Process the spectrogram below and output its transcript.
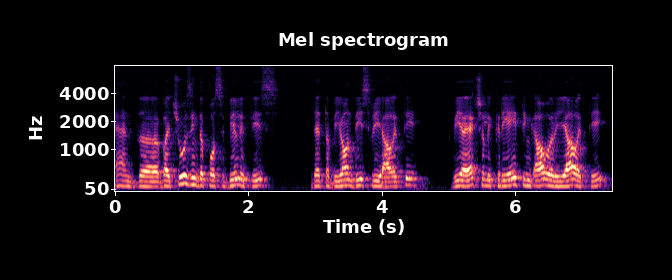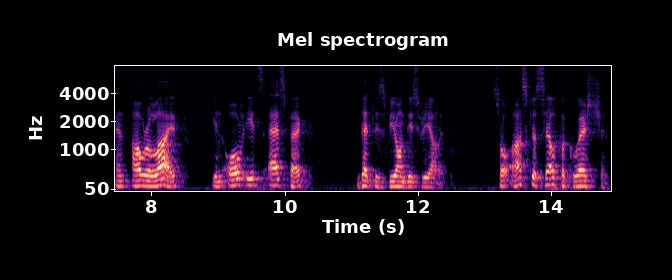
And uh, by choosing the possibilities that are beyond this reality, we are actually creating our reality and our life in all its aspect that is beyond this reality. So ask yourself a question.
